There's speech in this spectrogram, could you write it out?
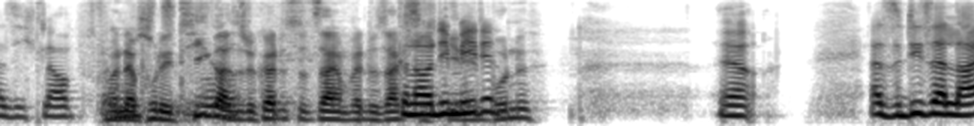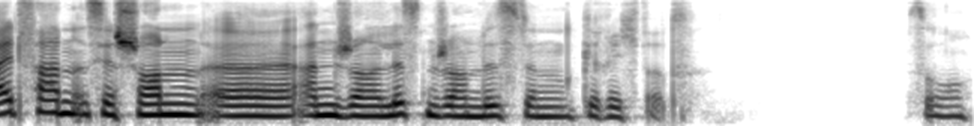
Also ich glaube. Von der Politik, so, also du könntest sozusagen, wenn du sagst, genau, die Medien. Bundes ja. Also dieser Leitfaden ist ja schon äh, an Journalisten, Journalistinnen gerichtet. So.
